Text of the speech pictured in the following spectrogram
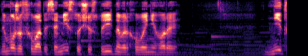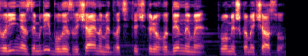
не може сховатися місто, що стоїть на верховині гори. Дні творіння землі були звичайними 24-годинними проміжками часу,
